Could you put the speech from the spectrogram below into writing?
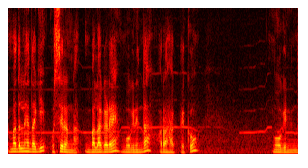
ಮೊದಲನೇದಾಗಿ ಉಸಿರನ್ನು ಬಲಗಡೆ ಮೂಗಿನಿಂದ ಹೊರ ಹಾಕಬೇಕು ಮೂಗಿನಿಂದ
